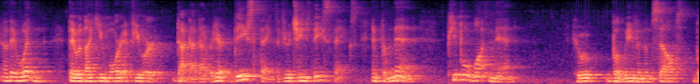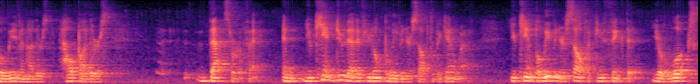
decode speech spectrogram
No, they wouldn't. They would like you more if you were dot, dot, dot over here. These things, if you would change these things. And for men, people want men who believe in themselves, believe in others, help others, that sort of thing. And you can't do that if you don't believe in yourself to begin with. You can't believe in yourself if you think that your looks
